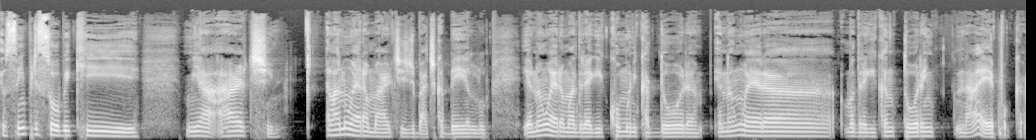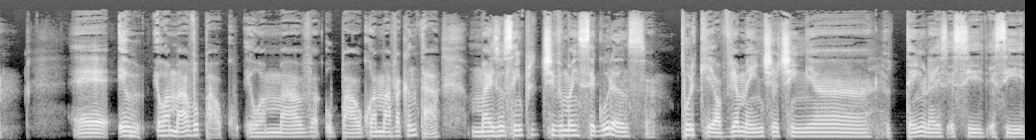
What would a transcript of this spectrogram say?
eu sempre soube que minha arte. Ela não era uma arte de bate-cabelo, eu não era uma drag comunicadora, eu não era uma drag cantora na época. É, eu, eu amava o palco, eu amava o palco, amava cantar, mas eu sempre tive uma insegurança. Porque, obviamente, eu tinha. Eu tenho, né, esse, esse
